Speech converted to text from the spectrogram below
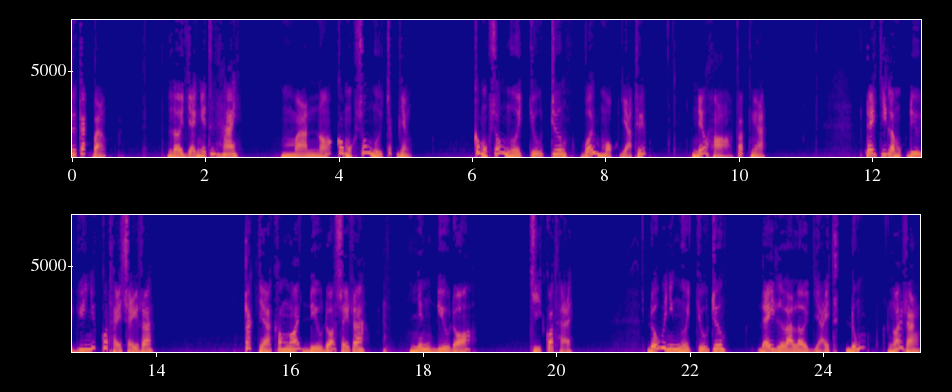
Thưa các bạn, lời giải nghĩa thứ hai mà nó có một số người chấp nhận. Có một số người chủ trương với một giả thuyết nếu họ vấp ngã. Đây chỉ là một điều duy nhất có thể xảy ra. Tác giả không nói điều đó xảy ra, nhưng điều đó chỉ có thể. Đối với những người chủ trương, đây là lời giải thích đúng, nói rằng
